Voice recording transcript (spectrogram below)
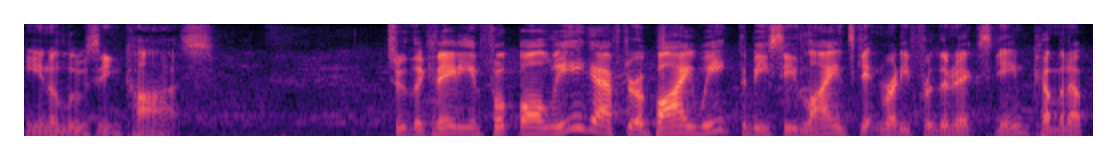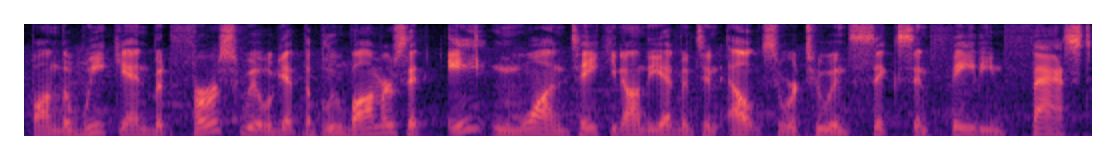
in a losing cause. To the Canadian Football League after a bye week, the BC Lions getting ready for their next game coming up on the weekend. But first, we will get the Blue Bombers at eight and one, taking on the Edmonton Elks, who are two and six and fading fast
